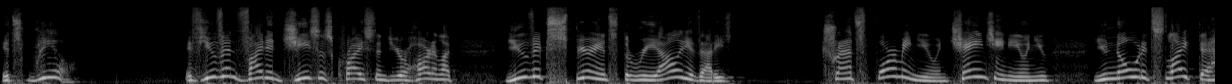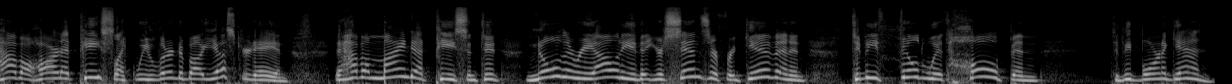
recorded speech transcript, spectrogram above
It's real. If you've invited Jesus Christ into your heart and life, you've experienced the reality of that. He's transforming you and changing you and you you know what it's like to have a heart at peace like we learned about yesterday and to have a mind at peace and to know the reality that your sins are forgiven and to be filled with hope and to be born again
